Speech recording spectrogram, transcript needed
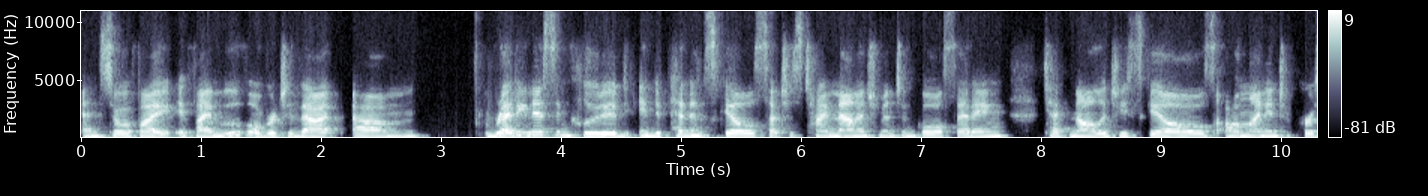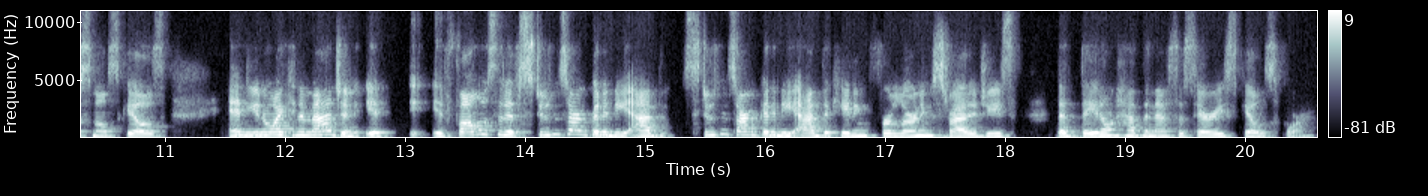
and so if I, if I move over to that, um, readiness included independent skills such as time management and goal setting, technology skills, online interpersonal skills, and you know i can imagine it it follows that if students aren't going to be ad students aren't going to be advocating for learning strategies that they don't have the necessary skills for.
